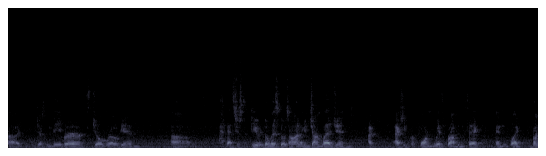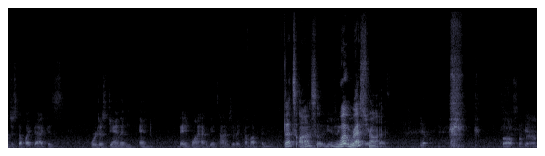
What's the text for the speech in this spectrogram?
uh, Justin Bieber, Joe Rogan, um, that's just a few. The list goes on. I mean, John Legend. I've actually performed with Robin Thicke and like a bunch of stuff like that because we're just jamming and they want to have a good time, so they come up and That's I enjoy the awesome. music. What restaurant? nice. Yep. It's awesome, Yeah. man.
